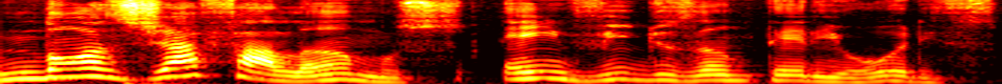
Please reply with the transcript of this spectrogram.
nós já falamos em vídeos anteriores,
